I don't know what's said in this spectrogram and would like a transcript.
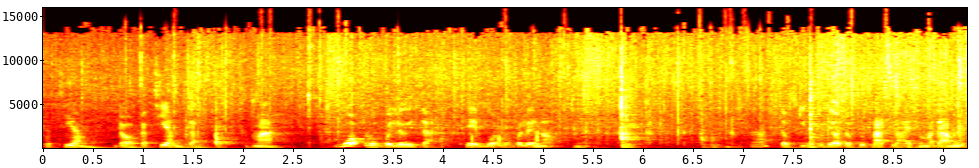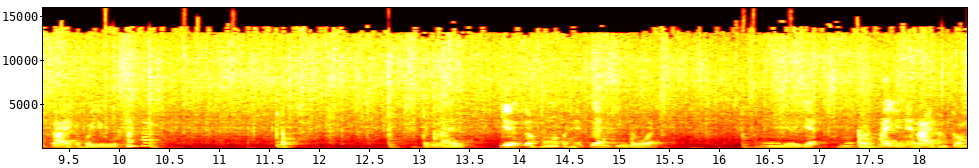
กระเทียมดอกกระเทียมจ้ะมาบวกลงไปเลยจ้ะเทบวกลงไปเลยเนาะ เจ้ากินทีเดียวเจ้าคือผัดหลายธรรมดามลูกไส้กับบอยูเป็นไรเยอะก็ห่อไปให้เพื่อนกินด้วยมีเยอะแยะมีคนไทยอยู่ในไร่ทั้งสอง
